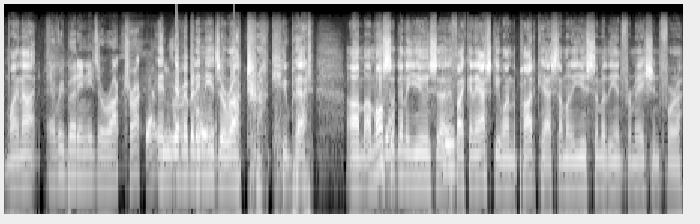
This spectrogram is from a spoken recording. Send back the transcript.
Why not? Everybody needs a rock truck. And everybody cool. needs a rock truck. You bet. Um, I'm also Yeah. going to use, uh, if I can ask you on the podcast, I'm going to use some of the information for a,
